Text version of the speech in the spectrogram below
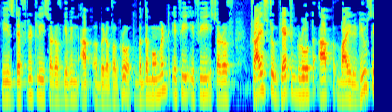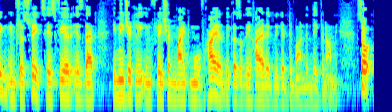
he is definitely sort of giving up a bit of a growth. But the moment if he, if he sort of tries to get growth up by reducing interest rates, his fear is that immediately inflation might move higher because of the higher aggregate demand in the economy. So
